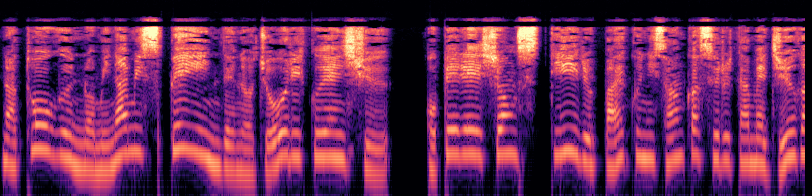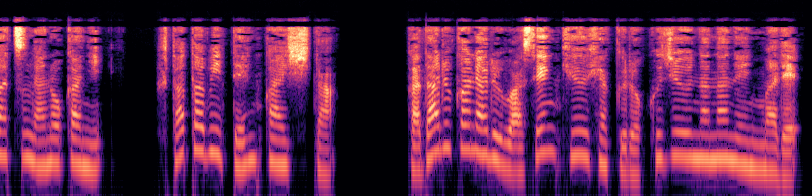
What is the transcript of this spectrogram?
ナ東軍の南スペインでの上陸演習、オペレーションスティールパイクに参加するため10月7日に再び展開した。ガダルカナルは1967年まで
